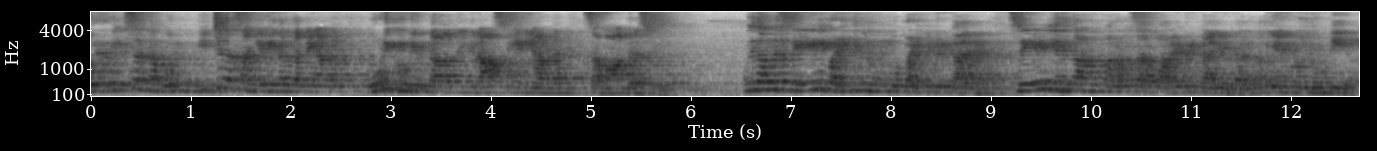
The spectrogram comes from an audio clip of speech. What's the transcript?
ഒരു ഫിക്സഡ് നമ്പർ ഒരു നിശ്ചിത സംഖ്യ വീതം തന്നെയാണ് കൂടി കൂടി ഉണ്ടാകുന്നതെങ്കിൽ ആ ശ്രേണിയാണ് സമാന്തര ശ്രേണി. ഇത് നമ്മൾ ശ്രേണി പഠിക്കുന്നതിന് മുമ്പ് പഠിക്കേണ്ട ഒരു കാര്യമാണ്. ശ്രേണി എന്താണെന്ന് പറഞ്ഞ സാർ പറയേണ്ട ഒരു കാര്യം ഉണ്ടായിരുന്നു അത് ഞാൻ നോട്ട് ചെയ്യാം.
